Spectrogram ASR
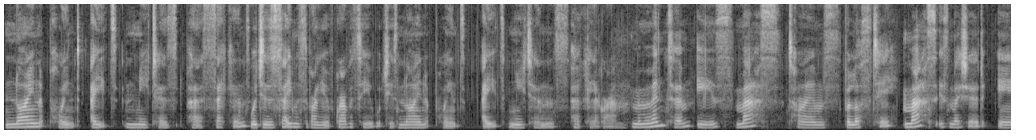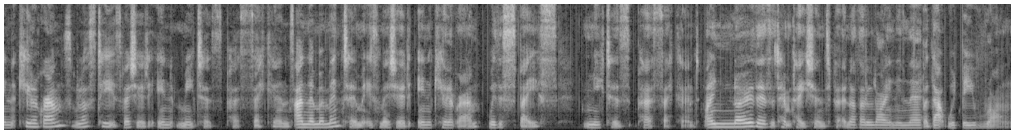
9 9.8 meters per second, which is the same as the value of gravity, which is 9.8 newtons per kilogram. Momentum is mass times velocity. Mass is measured in kilograms, velocity is measured in meters per second, and the momentum is measured in kilogram with a space meters per second. I know there's a temptation to put another line in there, but that would be wrong.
